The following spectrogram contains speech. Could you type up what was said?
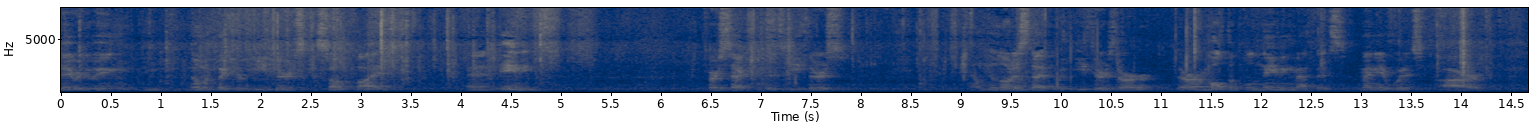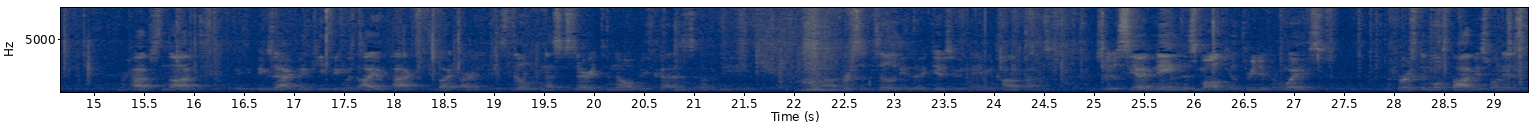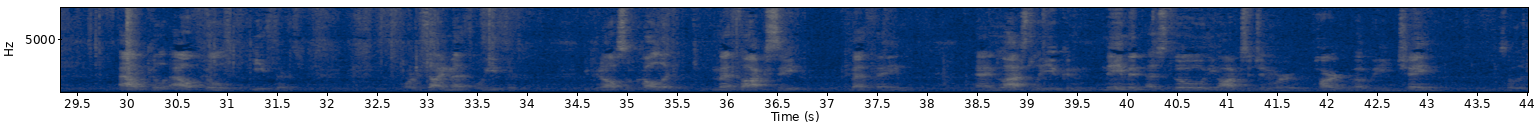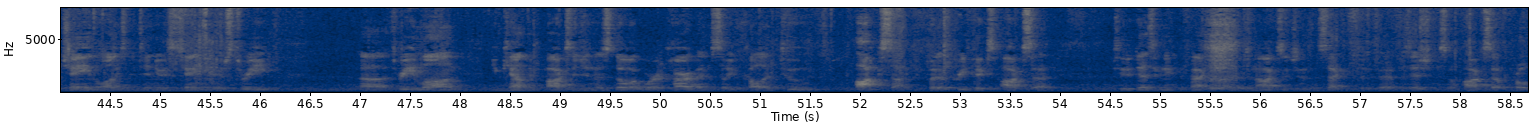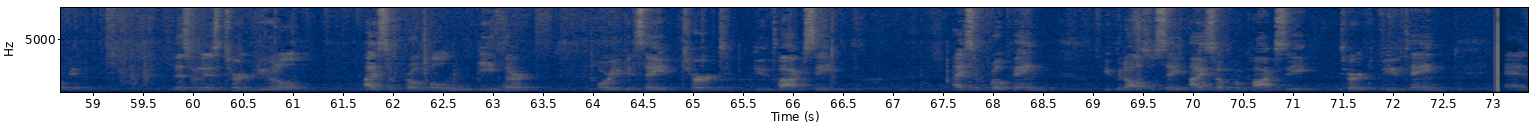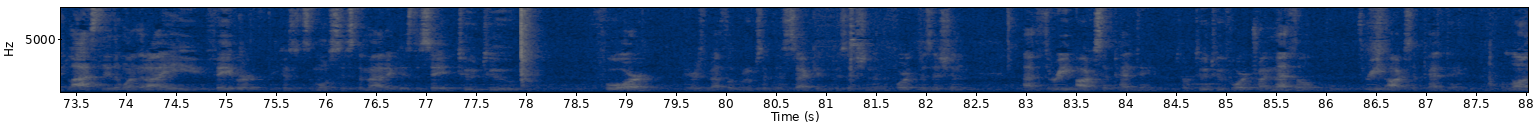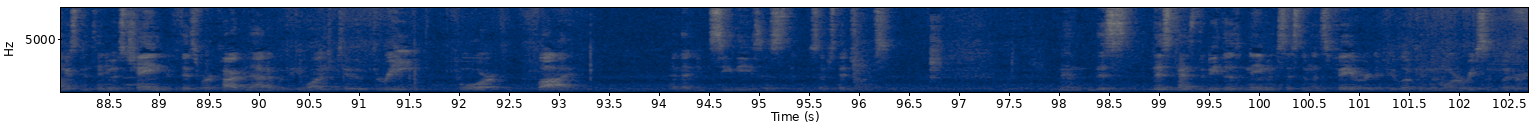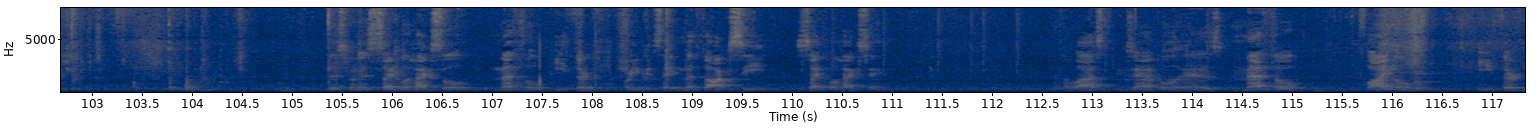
Today we're doing the nomenclature of ethers, sulfides, and amines. First section is ethers. Now you'll notice that with ethers there are, there are multiple naming methods, many of which are perhaps not exactly in keeping with IUPAC, but are still necessary to know because of the uh, versatility that it gives you in naming compounds. So you'll see I've named this molecule three different ways. The first and most obvious one is alkyl-alkyl ether, or dimethyl ether. You can also call it methoxy methane. And lastly, you can name it as though the oxygen were part of the chain. So the chain, the longest continuous chain there's three, uh, three long. You count the oxygen as though it were a carbon, so you call it 2-oxa. You put a prefix oxa to designate the fact that there's an oxygen in the second position. So oxapropane. This one is tert-butyl isopropyl ether, or you could say tert-butoxy isopropane. You could also say isopropoxy tert-butane. And lastly, the one that I favor, because it's the most systematic, is to say 2,2,4. Here's methyl groups at the second position and the fourth position. Uh, 3-oxapentane. So 2,2,4 trimethyl, 3-oxapentane longest continuous chain, if this were a carbon atom, would be one, two, three, four, five. And then you'd see these as substituents. And this, this tends to be the naming system that's favored if you look in the more recent literature. This one is cyclohexyl methyl ether, or you could say methoxy cyclohexane. And the last example is methyl vinyl ether.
